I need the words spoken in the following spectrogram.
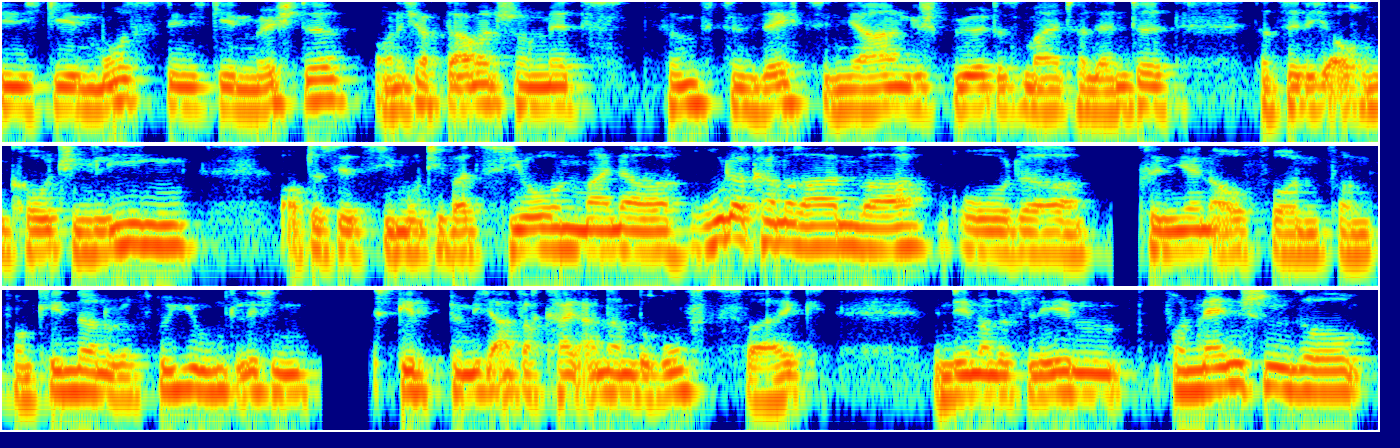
den ich gehen muss, den ich gehen möchte. Und ich habe damals schon mit 15, 16 Jahren gespürt, dass meine Talente tatsächlich auch im Coaching liegen. Ob das jetzt die Motivation meiner Ruderkameraden war oder Trainieren auch von, von, von Kindern oder Frühjugendlichen. Es gibt für mich einfach keinen anderen Berufszweig, in dem man das Leben von Menschen so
